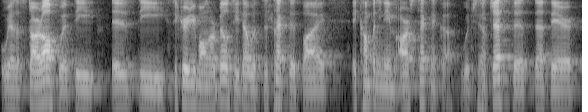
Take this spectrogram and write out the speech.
we have to start off with the is the security vulnerability that was detected by a company named Ars Technica, which suggested that there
